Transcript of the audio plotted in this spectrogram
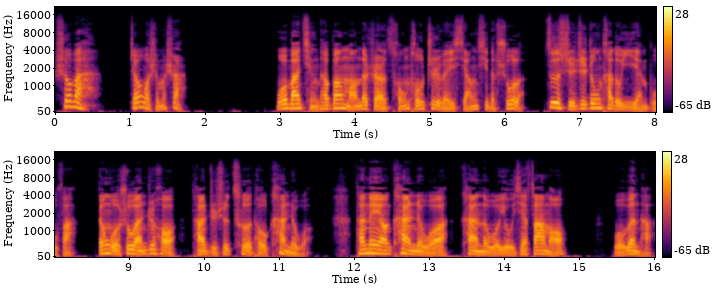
说吧，找我什么事儿？”我把请他帮忙的事儿从头至尾详细的说了，自始至终他都一言不发。等我说完之后，他只是侧头看着我，他那样看着我，看得我有些发毛。我问他：“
